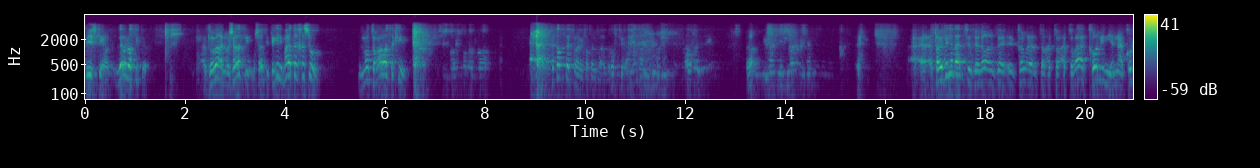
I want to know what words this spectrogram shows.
והשקיע אותו. זה הוא לא סיפר. אז הוא אומר, הוא שאל אותי, הוא שאל אותי, תגיד לי, מה יותר חשוב? ללמוד תורה או עסקים? כתב ספר על הלכות הלוואה, זה לא סתירה. לא. אתה מבין לבד שזה לא, זה, כל, התורה, כל עניינה, כל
